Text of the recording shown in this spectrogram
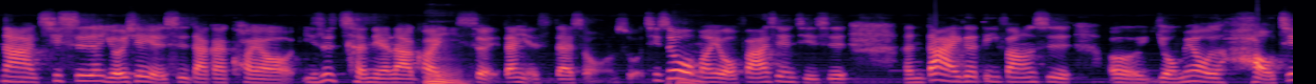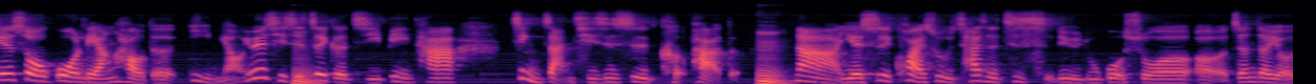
那其实有一些也是大概快要也是成年啦，快一岁，但也是在收容所。其实我们有发现，其实很大一个地方是呃，有没有好接受过良好的疫苗？因为其实这个疾病它。进展其实是可怕的，嗯，那也是快速，它的致死率，如果说呃真的有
